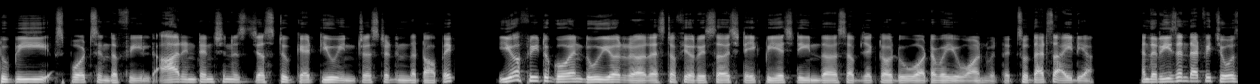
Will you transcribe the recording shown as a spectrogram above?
to be experts in the field. Our intention is just to get you interested in the topic. You are free to go and do your uh, rest of your research, take PhD in the subject, or do whatever you want with it. So that's the idea. And the reason that we chose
